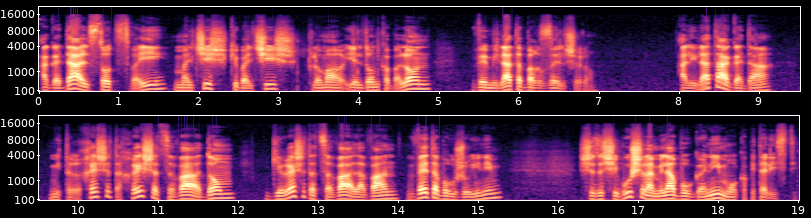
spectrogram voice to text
אגדה על סוד צבאי, מלצ'יש קיבלצ'יש, כלומר ילדון קבלון, ומילת הברזל שלו. עלילת האגדה מתרחשת אחרי שהצבא האדום גירש את הצבא הלבן ואת הבורז'וינים, שזה שיבוש של המילה בורגנים או קפיטליסטים.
